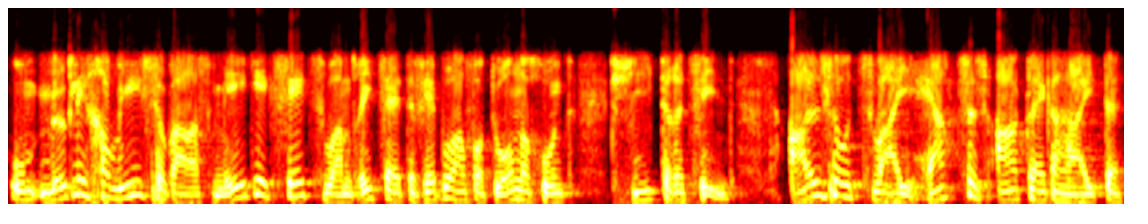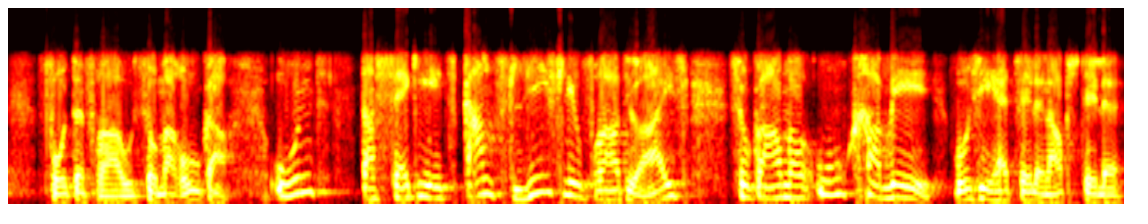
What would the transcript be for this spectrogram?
und möglicherweise sogar das Mediengesetz, das am 13. Februar vor Turner kommt, gescheitert sind. Also zwei Herzensangelegenheiten von der Frau Sommaruga. Und das sage ich jetzt ganz leise auf Radio 1, sogar noch UKW, wo sie hat abstellen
